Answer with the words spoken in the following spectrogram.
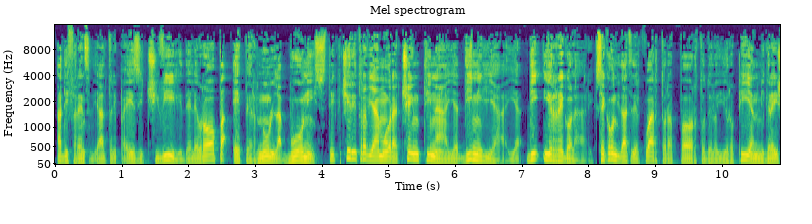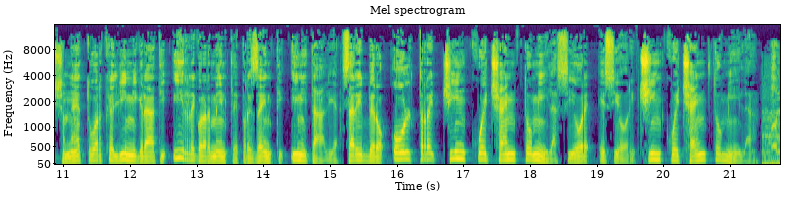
a differenza di altri paesi civili dell'Europa e per nulla buonisti, ci ritroviamo ora centinaia di migliaia di irregolari. Secondo i dati del quarto rapporto dello European Migration Network, gli immigrati irregolarmente presenti in Italia sarebbero oltre 500.000, signore e signori. 500.000.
